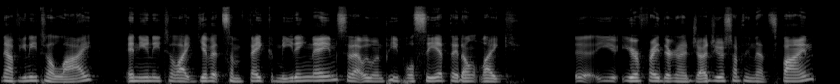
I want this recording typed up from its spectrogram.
Now, if you need to lie and you need to like give it some fake meeting name so that way when people see it, they don't like uh, you- you're afraid they're going to judge you or something. That's fine.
